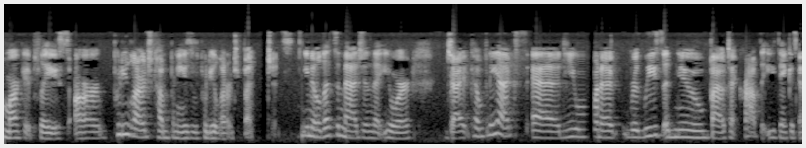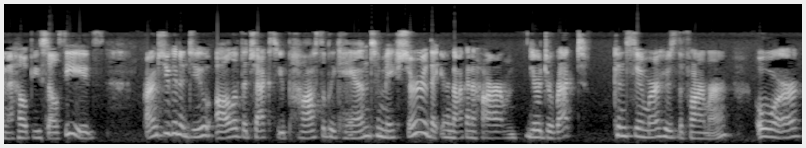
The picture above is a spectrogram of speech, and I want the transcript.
marketplace are pretty large companies with pretty large budgets. You know, let's imagine that you're giant company X and you want to release a new biotech crop that you think is going to help you sell seeds. Aren't you going to do all of the checks you possibly can to make sure that you're not going to harm your direct consumer who's the farmer or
